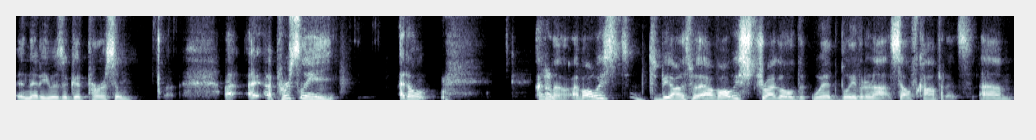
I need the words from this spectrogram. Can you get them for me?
and that he was a good person I, I personally, I don't. I don't know. I've always, to be honest with you, I've always struggled with, believe it or not, self confidence. Um,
